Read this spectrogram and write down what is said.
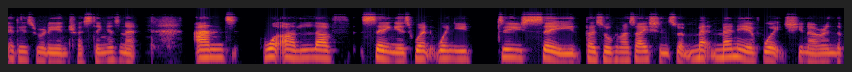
it is really interesting, isn't it? And what I love seeing is when when you do see those organisations, but many of which you know are in the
